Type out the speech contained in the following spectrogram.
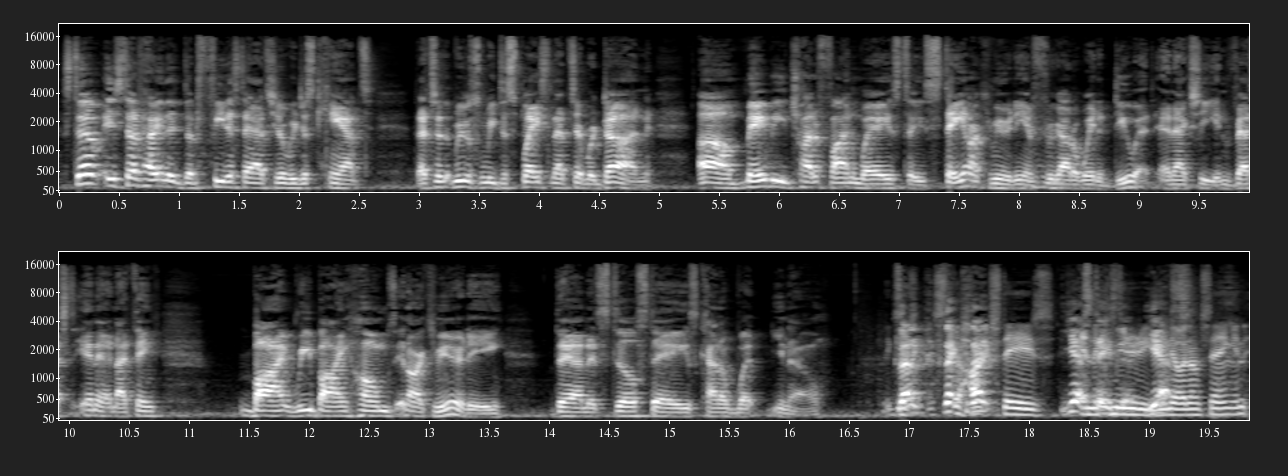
instead of, instead of having the, the defeatist attitude, we just can't. That's it, we're just gonna be displaced and that's it. We're done. Um, maybe try to find ways to stay in our community and figure out a way to do it and actually invest in it. And I think by rebuying homes in our community, then it still stays kind of what you know. Because Cause the heart I- stays Yes, in the community. Yes. You know what I'm saying? And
